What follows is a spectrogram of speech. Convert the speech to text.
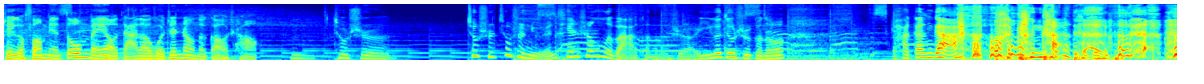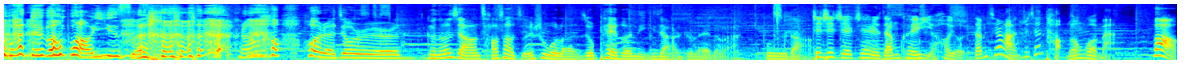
这个方面都没有达到过真正的高潮。嗯，就是就是就是女人天生的吧，可能是一个就是可能怕尴尬，怕尴尬，对对对，怕对方不好意思，然后或者就是可能想草草结束了，就配合你一下之类的吧，不知道。这这这这是咱们可以以后有，咱们其实好像之前讨论过吧，忘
